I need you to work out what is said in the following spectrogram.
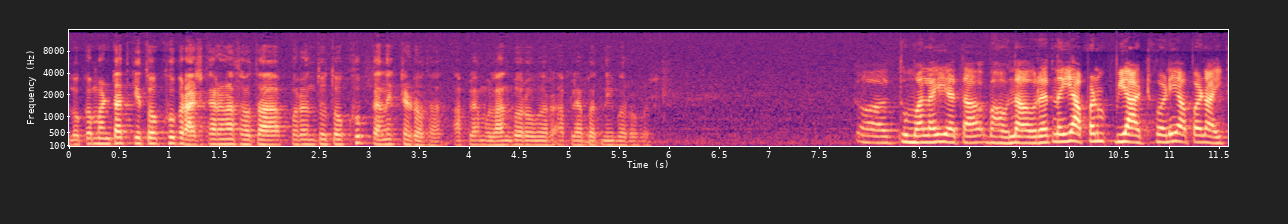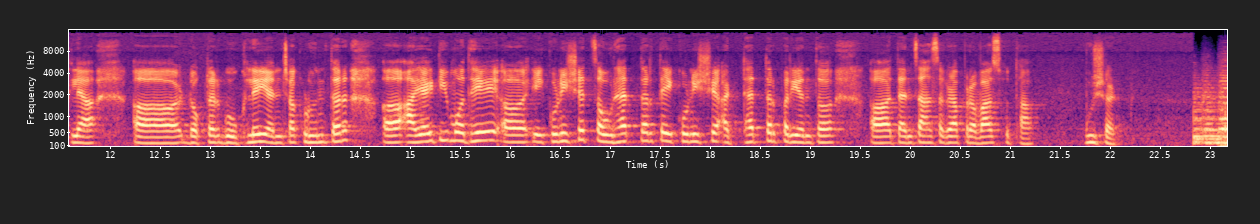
लोक म्हणतात की तो खूप राजकारणात होता परंतु तो खूप कनेक्टेड होता आपल्या मुलांबरोबर आपल्या पत्नीबरोबर. तुम्हालाही आता भावना आवरत नाही आपण या आठवणी आपण ऐकल्या डॉक्टर गोखले यांच्याकडून. तर आय आय टीमध्ये एकोणीसशे चौऱ्याहत्तर ते एकोणीसशे अठ्ठ्याहत्तरपर्यंत त्यांचा हा सगळा प्रवास होता. भूषण.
